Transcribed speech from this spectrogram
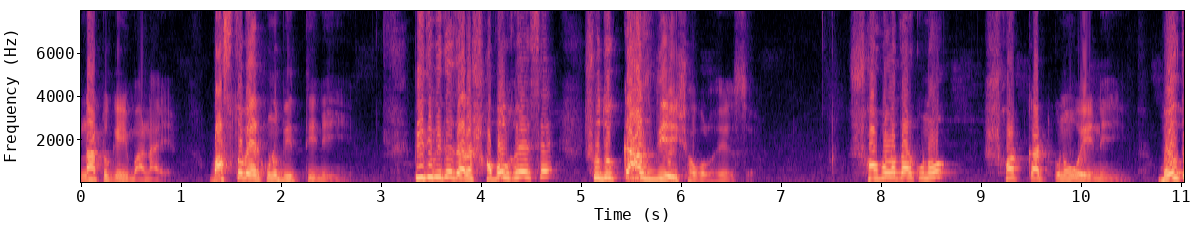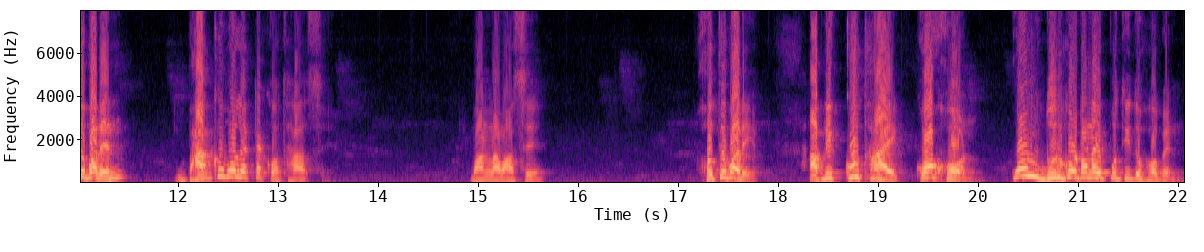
নাটকেই মানায়। বাস্তবে এর কোনো ভিত্তি নেই। পৃথিবীতে যারা সফল হয়েছে, শুধু কাজ দিয়েই সফল হয়েছে। সফলতার কোনো শর্টকাট কোনো ওয়ে নেই। বলতে পারেন, ভাগ্য বলে একটা কথা আছে। মানলাম আছে। হতে পারে আপনি কোথায়, কখন, কোন দুর্ঘটনায় পতিত হবেন?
